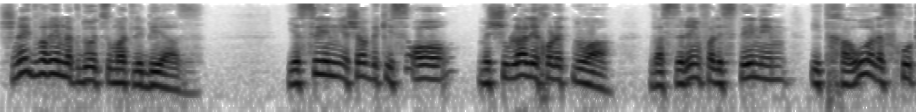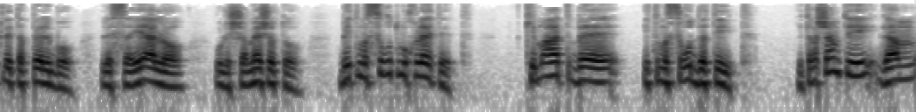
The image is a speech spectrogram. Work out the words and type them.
שני דברים לקדו את תשומת ליבי אז. יאסין ישב בכיסאו משולל יכולת תנועה, ואסירים פלסטינים התחרו על הזכות לטפל בו, לסייע לו ולשמש אותו, בהתמסרות מוחלטת, כמעט בהתמסרות דתית. התרשמתי גם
